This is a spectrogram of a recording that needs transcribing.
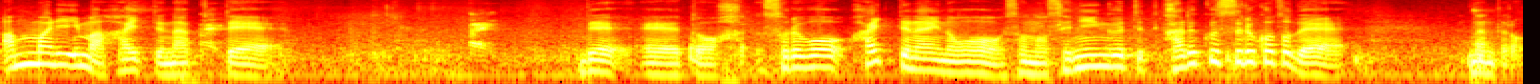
あんまり今入ってなくて。はい。で、えー、とはそれを入ってないのをそのセニングって軽くすることでなんだろう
